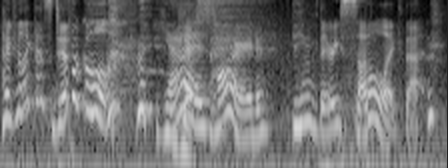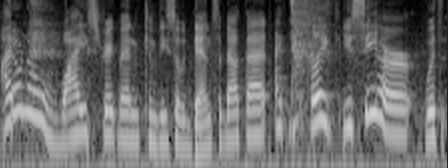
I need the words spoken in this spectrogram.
I feel like that's difficult. Yeah, Yes. it's hard. Being very subtle like that. I don't know why straight men can be so dense about that. Like you see her with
